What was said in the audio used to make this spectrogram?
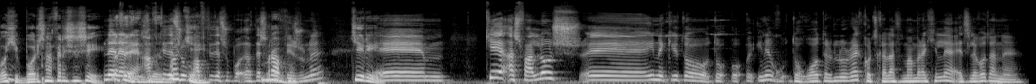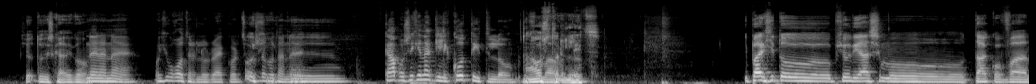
Όχι, μπορείς να φέρεις εσύ. Ναι, ναι, ναι. φέρεις, Αυτοί ναι. δεν σου, Οκ. αυτοί δεν σου, δεν σε Μπράβο. ποτίζουν. Κύριε. Ε, και ασφαλώς ε, είναι εκεί το, το, είναι το Waterloo Records, καλά θυμάμαι, ρ' Αχιλλέα. Έτσι λεγότανε. Ποιο- Το δισκαδικό; Ναι, ναι, ναι. Όχι Waterloo Records. Πώς Όχι. λεγότανε. ε, Κάπως έχει ένα αγγλικό τίτλο. Austerlitz. υπάρχει το πιο διάσημο taco van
